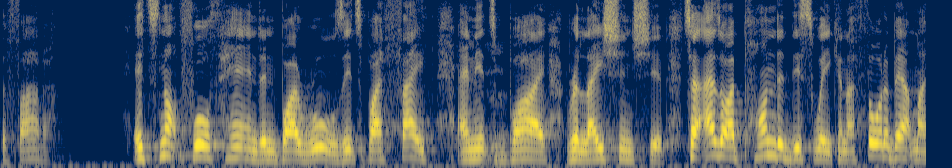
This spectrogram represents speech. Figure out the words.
the Father. It's not fourth hand and by rules, it's by faith and it's by relationship. So, as I pondered this week and I thought about my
